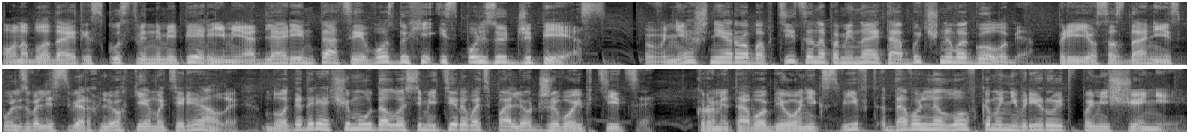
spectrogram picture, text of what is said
Он обладает искусственными перьями, а для ориентации в воздухе использует GPS. Внешне робоптица напоминает обычного голубя. При ее создании использовались сверхлегкие материалы, благодаря чему удалось имитировать полет живой птицы. Кроме того, Bionic Swift довольно ловко маневрирует в помещении.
